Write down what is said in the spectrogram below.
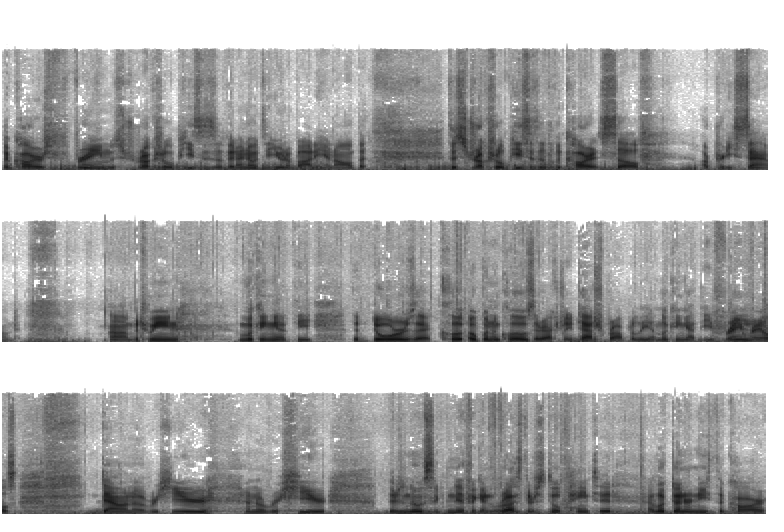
the car's frame, the structural pieces of it, I know it's a unibody and all, but the structural pieces of the car itself are pretty sound. Um, between looking at the, the doors that open and close that are actually attached properly and looking at the frame rails down over here and over here, there's no significant rust. They're still painted. I looked underneath the car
